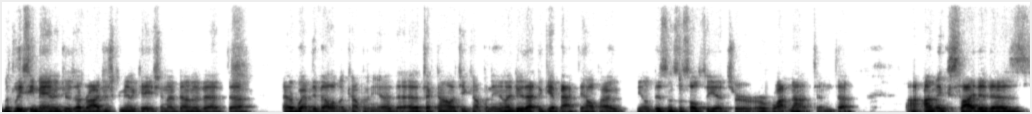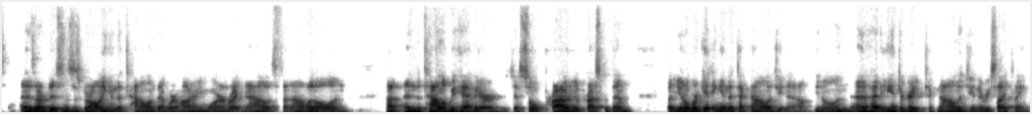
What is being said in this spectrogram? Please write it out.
with leasing managers at Rogers Communication. I've done it at uh, at a web development company, at, at, a technology company, and I do that to give back to help out, you know, business associates or, or whatnot. And uh, I'm excited as as our business is growing and the talent that we're hiring more Warren right now is phenomenal, and uh, and the talent we have here is just so proud and impressed with them. But you know, we're getting into technology now, you know, and, and how do you integrate technology into recycling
